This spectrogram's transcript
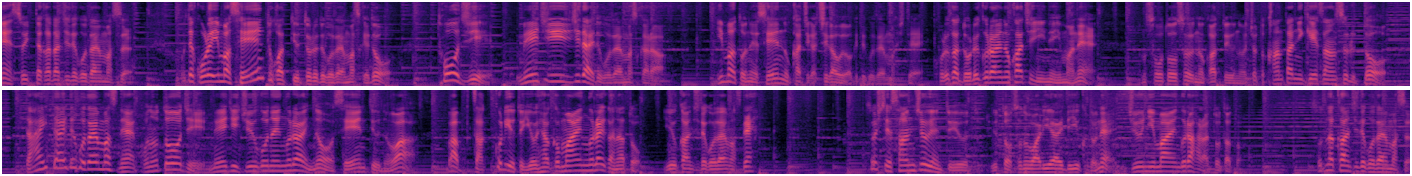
ね、そういった形でございます。で、これ今1000円とかって言ってるでございますけど、当時、明治時代でございますから、今とね、1000円の価値が違うわけでございまして、これがどれぐらいの価値にね、今ね、相当するのかというのをちょっと簡単に計算すると、大体でございますね、この当時、明治15年ぐらいの1000円というのは、まあ、ざっくり言うと400万円ぐらいかなという感じでございますね。そして30円というと、その割合でいくとね、12万円ぐらい払っとったと。そんな感じでございます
